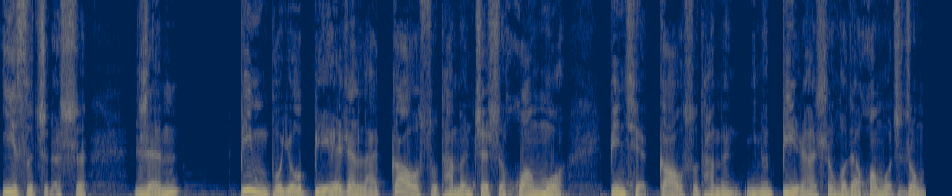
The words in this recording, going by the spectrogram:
意思指的是，人并不由别人来告诉他们这是荒漠，并且告诉他们你们必然生活在荒漠之中。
